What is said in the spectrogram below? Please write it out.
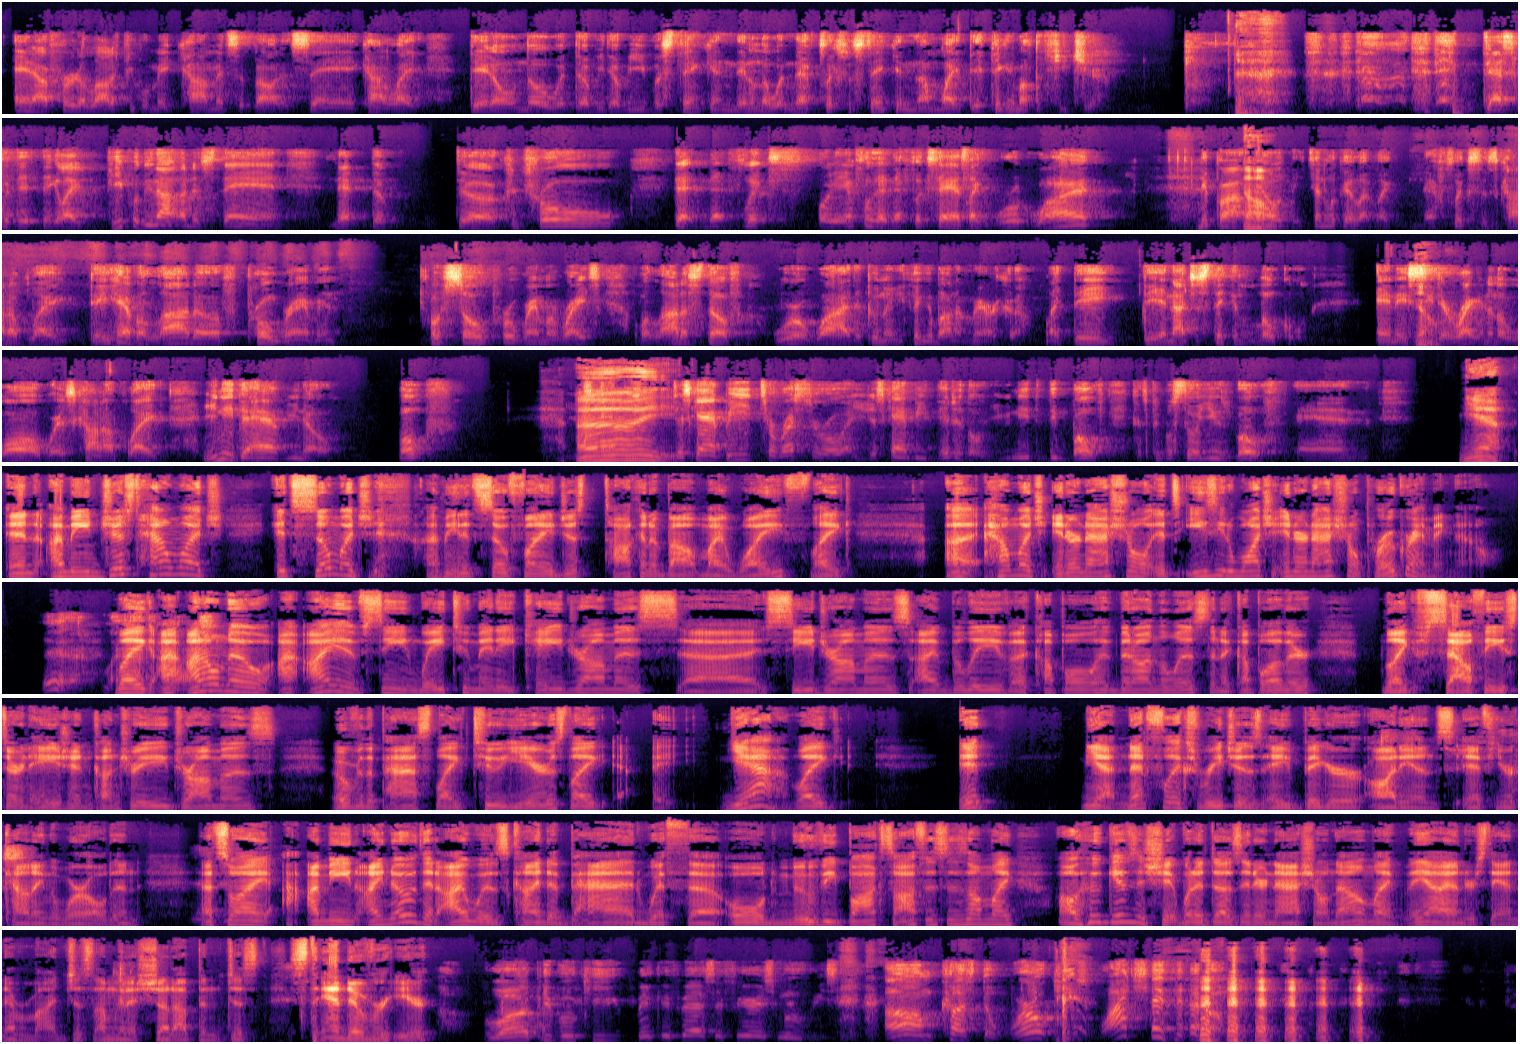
And I've heard a lot of people make comments about it, saying kind of like they don't know what WWE was thinking, they don't know what Netflix was thinking. I'm like, they're thinking about the future. That's what they're thinking. Like people do not understand net, the the control that Netflix or the influence that Netflix has like worldwide. They probably oh. you know, they tend to look at it like, like Netflix is kind of like they have a lot of programming or sole programming rights of a lot of stuff worldwide that people don't even think about in America. Like they they are not just thinking local, and they see no. the writing on the wall where it's kind of like you need to have you know both. You just, uh, be, you just can't be terrestrial and you just can't be digital. You need to do both because people still use both. And yeah, and I mean, just how much it's so much. I mean, it's so funny just talking about my wife, like uh, how much international. It's easy to watch international programming now. Yeah. Like, like I, I, don't know. I, I have seen way too many K dramas, uh, C dramas. I believe a couple have been on the list, and a couple other like southeastern Asian country dramas over the past like two years. Like, eh, yeah, like it yeah, Netflix reaches a bigger audience if you're counting the world, and that's why I mean I know that I was kind of bad with uh, old movie box offices. I'm like, oh, who gives a shit what it does international? Now I'm like, yeah, I understand. Never mind. Just I'm gonna shut up and just stand over here. Why people keep making Fast and Furious movies? Um, cause the world keeps watching them.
